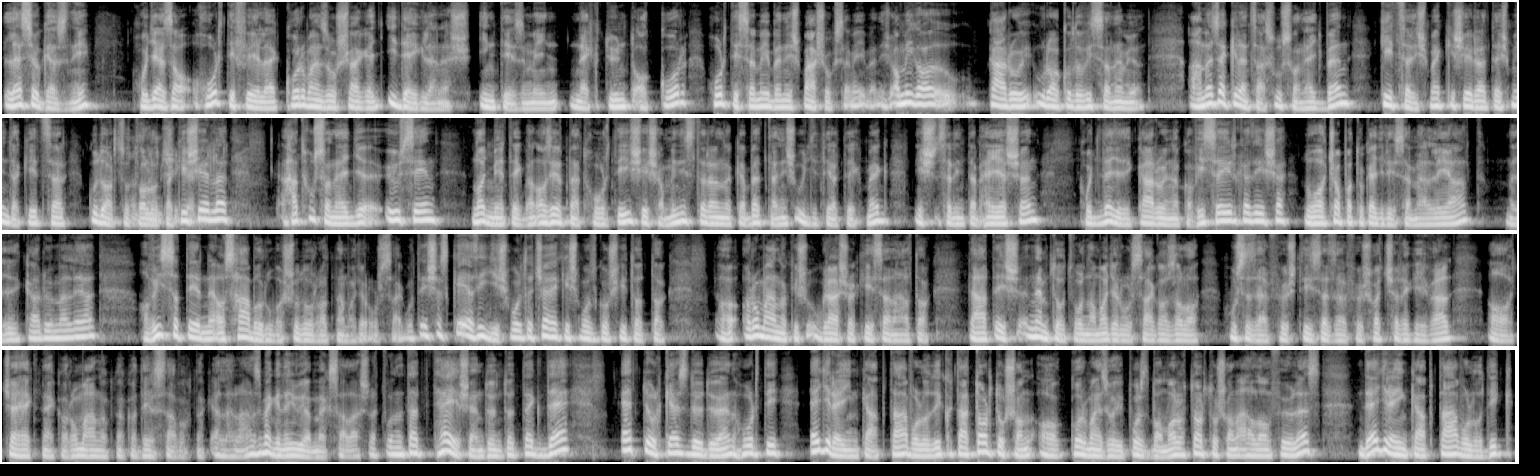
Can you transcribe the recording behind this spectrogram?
leszögezni, hogy ez a hortiféle kormányzóság egy ideiglenes intézménynek tűnt akkor, Horti szemében és mások szemében is, amíg a Károly uralkodó vissza nem jön. Ám 1921-ben kétszer is megkísérlelte, és mind a kétszer kudarcot vallott a kísérlet. Hát 21 őszén nagy mértékben azért, mert Horti is és a miniszterelnöke Betlen is úgy ítélték meg, és szerintem helyesen, hogy negyedik Károlynak a visszaérkezése, noha a csapatok egy része mellé állt, negyedik Károly mellé állt, ha visszatérne, az háborúba sodorhatná Magyarországot. És ez, ez így is volt, a csehek is mozgósítottak, a, románok is ugrásra készen álltak. Tehát, és nem tudott volna Magyarország azzal a 20 ezer fős, 10 ezer fős hadseregével a cseheknek, a románoknak, a délszávoknak ellenáll. Ez megint egy újabb megszállás lett volna. Tehát helyesen döntöttek, de ettől kezdődően Horti egyre inkább távolodik, tehát tartósan a kormányzói posztban marad, tartósan államfő lesz, de egyre inkább távolodik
